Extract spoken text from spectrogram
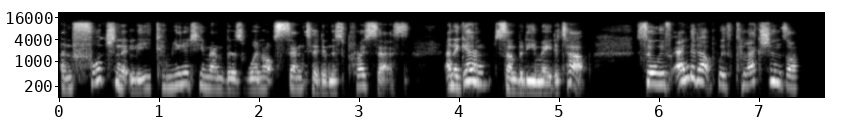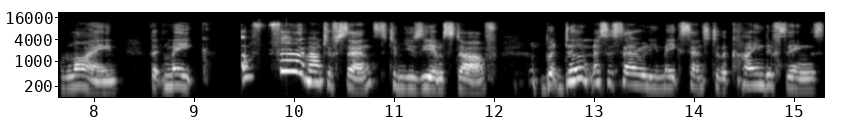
unfortunately, community members were not centered in this process. And again, somebody made it up. So we've ended up with collections on online that make a fair amount of sense to museum staff, but don't necessarily make sense to the kind of things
